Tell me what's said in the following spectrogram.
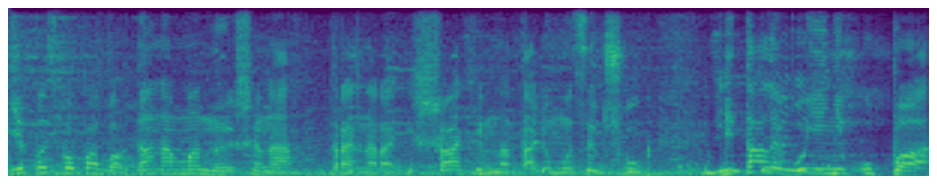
єпископа Богдана Манишина, тренера із шахів Наталю Музичук. Вітали воїнів УПА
